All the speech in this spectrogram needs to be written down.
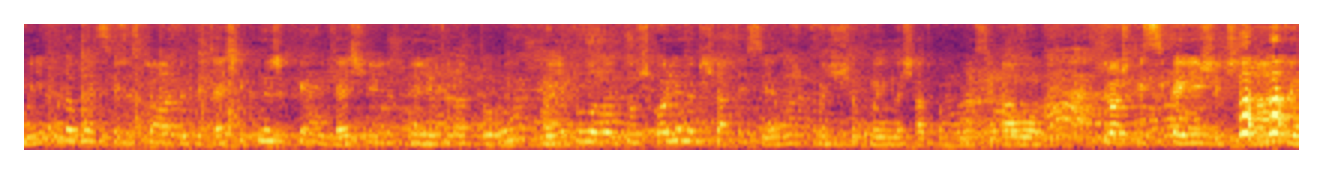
Мені подобається ілюструвати дитячі книжки, дитячу лі- літературу. Мені було в школі навчатися. Я дуже хочу, щоб моїм нащадкам було цікаво трошки цікавіше читати,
